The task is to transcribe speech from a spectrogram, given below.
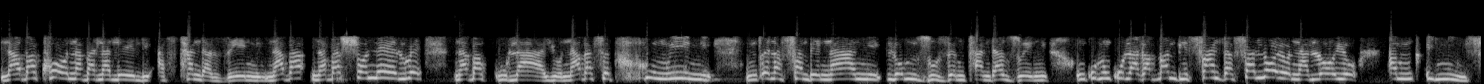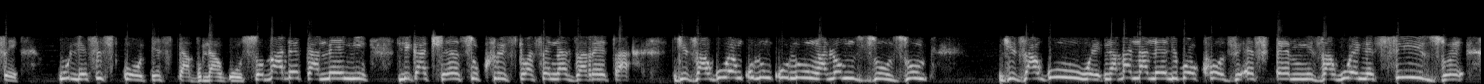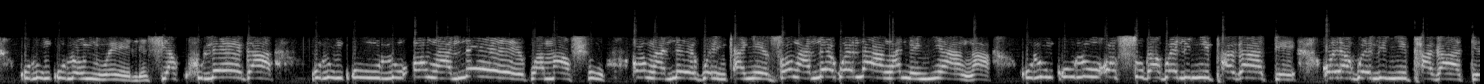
nabakhona abalaleli asithandazeni naba nabashonelwe nabagulayo nabasebuhlungwini. Ngicela sihambe nani lomzuzu emthandazweni. uNkulunkulu akabambe isandla saloyo naloyo amqinise kulesi sigodi esidabula kuso. Babe egameni lika Jesu Kristu waseNazaretha. Ngiza kuwe uNkulunkulu ngalomzuzu ngiza kuwe nabalaleli bokhozi FM ngiza kuwe nesizwe uNkulunkulu ongcwele. Siyakhuleka uNkulunkulu ongale kwamafu ongale kweinkanyezi ongale kwelanga nenyanga. uNkulunkulu osuka kwelinye iphakade oya kwelinye iphakade.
